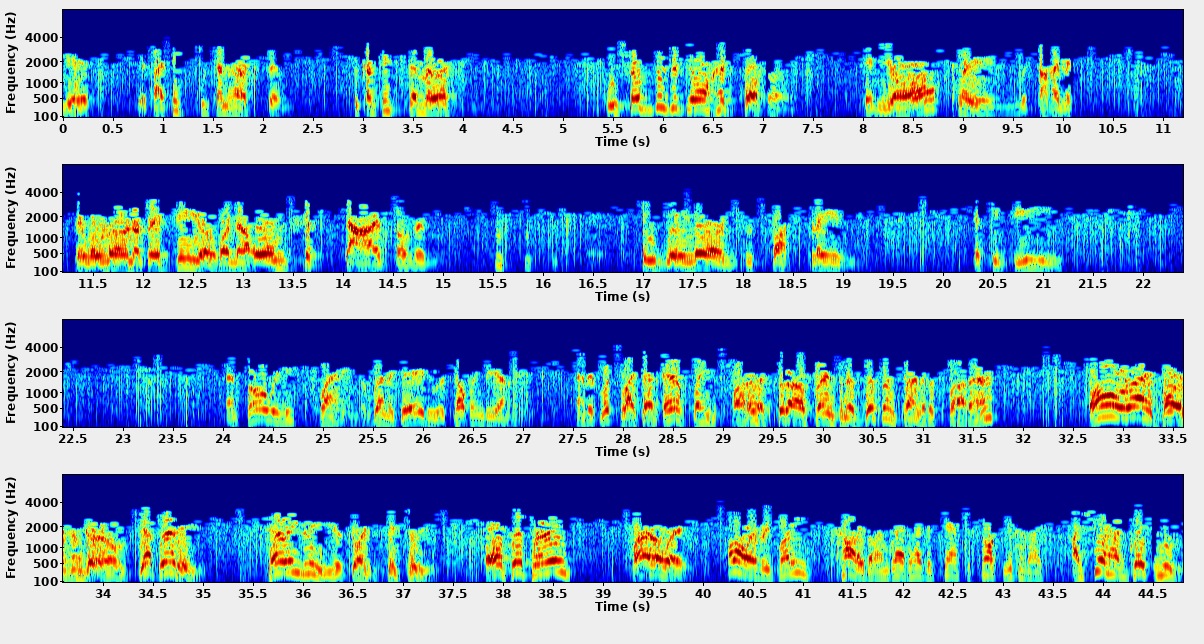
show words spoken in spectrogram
Yes, yes, I think we can help them. We can teach them a lesson. We shall visit your headquarters in your plane, Mr. Hennick. They will learn a great deal when their own ship dives on them. they will learn to spot planes. Yes, indeed. And so we meet Klang, the renegade who is helping the enemy. And it looks like that airplane spotter has put our friends in a different kind of a spot, eh? All right, boys and girls, get ready. Terry Lee is going to speak to you. All set, Terry? Fire away. Hello, everybody. Carly, but I'm glad to have this chance to talk to you because I, I sure have great news.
